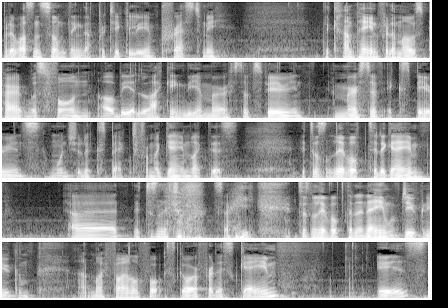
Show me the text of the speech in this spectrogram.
but it wasn't something that particularly impressed me. The campaign, for the most part, was fun, albeit lacking the immersive experience immersive experience one should expect from a game like this. It doesn't live up to the game. Uh, it doesn't live. Up, sorry, it doesn't live up to the name of Duke Nukem. And my final fo- score for this game is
